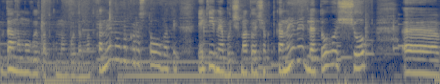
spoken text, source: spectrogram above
в даному випадку ми будемо тканину використовувати, який-небудь шматочок тканини для того, щоб е,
